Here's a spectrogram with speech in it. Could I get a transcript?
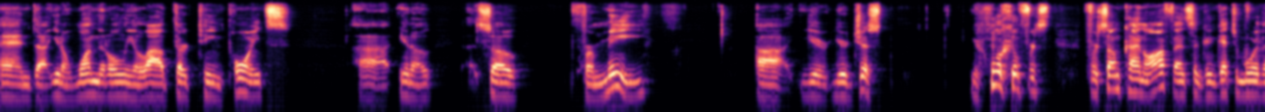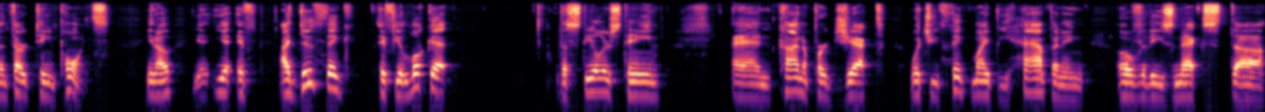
and uh, you know one that only allowed 13 points. Uh, you know, so for me, uh, you're you're just you're looking for for some kind of offense that can get you more than 13 points. You know, you, you, if I do think if you look at the Steelers team and kind of project what you think might be happening over these next uh,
